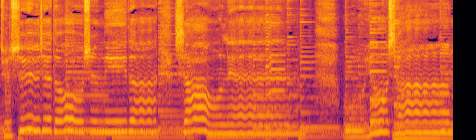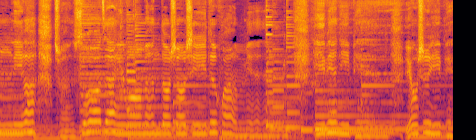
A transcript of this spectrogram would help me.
全世界都是你的笑脸。我又想你了，穿梭在我们都熟悉的画面，一遍一遍，又是一遍，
